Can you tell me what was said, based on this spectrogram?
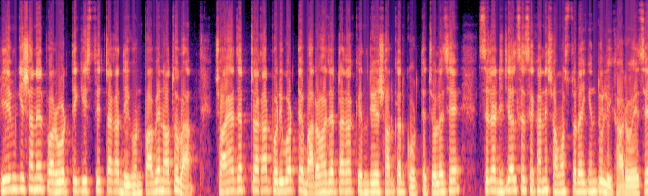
পিএম কিষাণের পরবর্তী কিস্তির টাকা দ্বিগুণ পাবেন অথবা ছয় হাজার টাকার পরিবর্তে বারো হাজার টাকা কেন্দ্রীয় সরকার করতে চলেছে, সেটা ডিটেলসে সেখানে সমস্তটাই কিন্তু লেখা রয়েছে।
